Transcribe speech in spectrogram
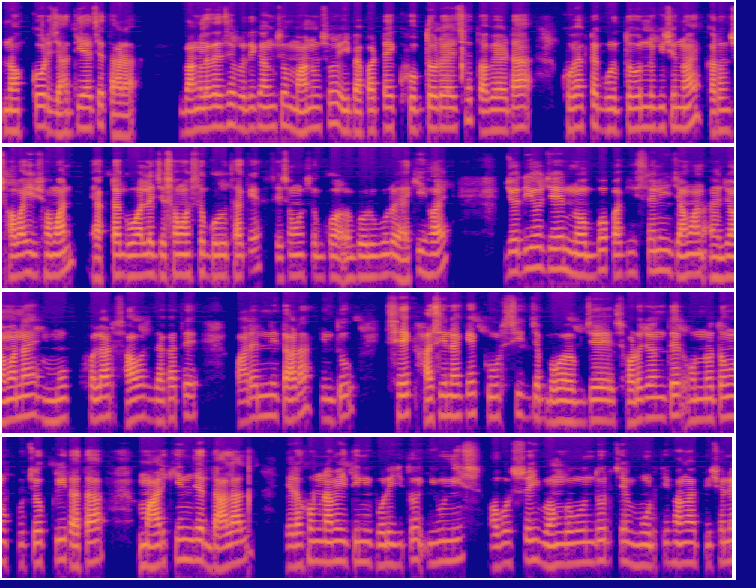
নক্কর জাতি আছে তারা। বাংলাদেশের অধিকাংশ মানুষও এই ব্যাপারটায় ক্ষুব্ধ রয়েছে। তবে এটা খুব একটা গুরুত্বপূর্ণ কিছু নয়, কারণ সবাই সমান। একটা গোয়ালে যে সমস্ত গরু থাকে, সেই সমস্ত গরুগুলো একই হয়। যদিও যে নব্য পাকিস্তানি জমানায় মুখ খোলার সাহস দেখাতে পারেননি তারা, কিন্তু শেখ হাসিনাকে কুর্সির যে যে ষড়যন্ত্রের অন্যতম কুচক্রী তথা মার্কিন যে দালাল, এরকম নামেই তিনি পরিচিত। ইউনিস অবশ্যই বঙ্গবন্ধুর যে মূর্তি ভাঙার পিছনে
